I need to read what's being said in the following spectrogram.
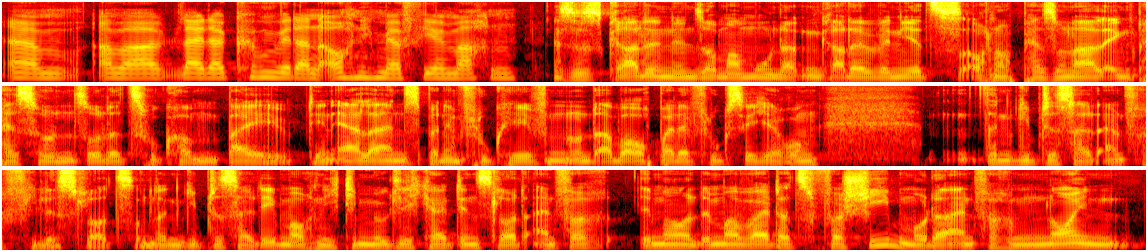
Ähm, aber leider können wir dann auch nicht mehr viel machen. Es ist gerade in den Sommermonaten, gerade wenn jetzt auch noch Personalengpässe und so dazukommen bei den Airlines, bei den Flughäfen und aber auch bei der Flugsicherung, dann gibt es halt einfach viele Slots und dann gibt es halt eben auch nicht die Möglichkeit, den Slot einfach immer und immer weiter zu verschieben oder einfach einen neuen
